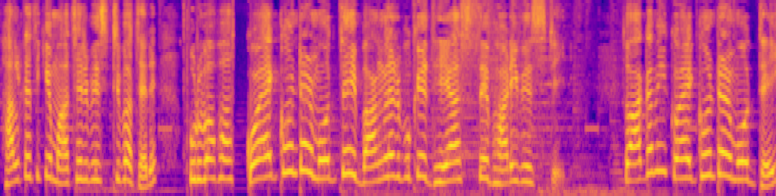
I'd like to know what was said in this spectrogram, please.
হালকা থেকে মাছের বৃষ্টিপাতের পূর্বাভাস। কয়েক ঘণ্টার মধ্যেই বাংলার বুকে ধেয়ে আসছে ভারী বৃষ্টি। তো আগামী কয়েক ঘণ্টার মধ্যেই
